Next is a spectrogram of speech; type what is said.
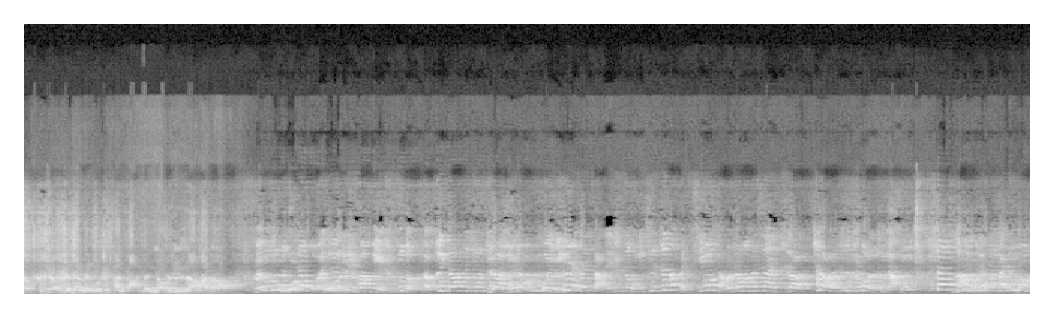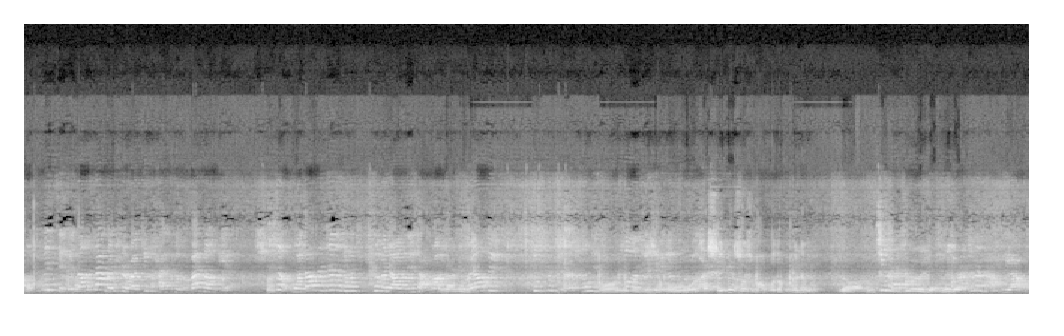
要可要。这在美国是犯法的，你知不知道？没有，就是我们这个这方面也是不懂的，所以当时就知道，就是我一个人在想这件事情，我就其实真的很急，因为我想说，张他现在知道知道他是错了怎么样？但是当时还是说，得解决当下的事吧，这个孩子怎么办到底？是我当时真的就是特别着急，想说我们要对。就自己的东西他随便说什么我都不会认为，知道吧？就是有那些真的打掉，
